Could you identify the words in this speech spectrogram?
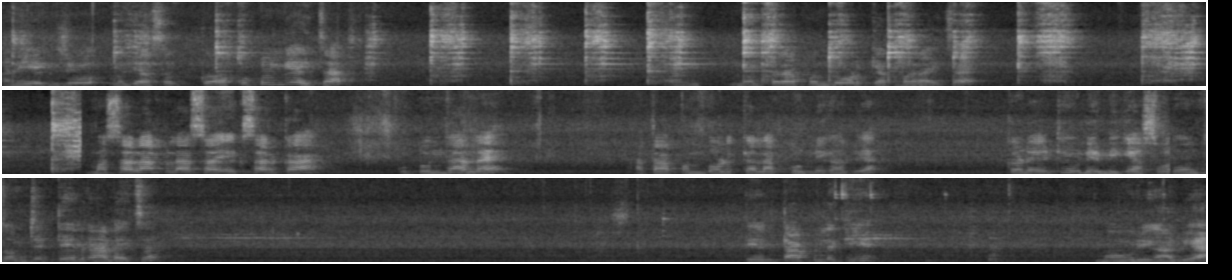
आणि एक जो म्हणजे असं क कुटून घ्यायचा. आणि नंतर आपण दोडक्यात भरायचा. मसाला आपला असा एकसारखा कुटून झाला आहे आता आपण दोडक्याला फोडणी घालूया. कढई ठेवली मी गॅसवर. दोन चमचे तेल घालायचं. तेल तापलं की मोहरी घालूया.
